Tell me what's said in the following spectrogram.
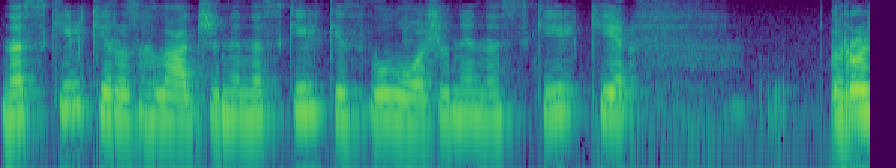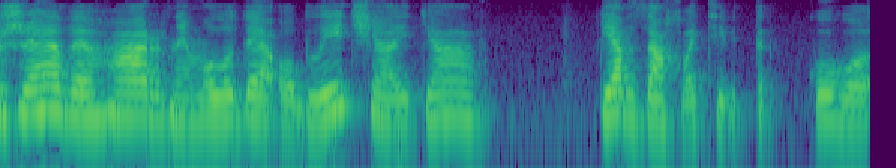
Наскільки розгладжене, наскільки зволожене, наскільки рожеве, гарне, молоде обличчя. Я, я в захваті від такого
